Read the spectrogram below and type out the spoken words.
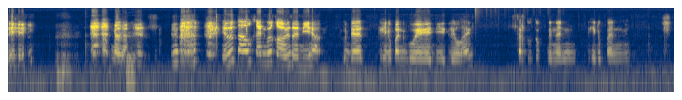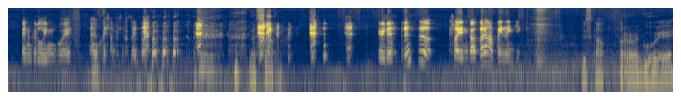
day nggak nggak Kayak, ya lu tahu kan gue kalau misalnya dia udah kehidupan gue di real life tertutup dengan kehidupan fangirling gue nah Oke. udah sampai situ saja dasar ya udah terus tuh selain cover ngapain lagi Bis cover gue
